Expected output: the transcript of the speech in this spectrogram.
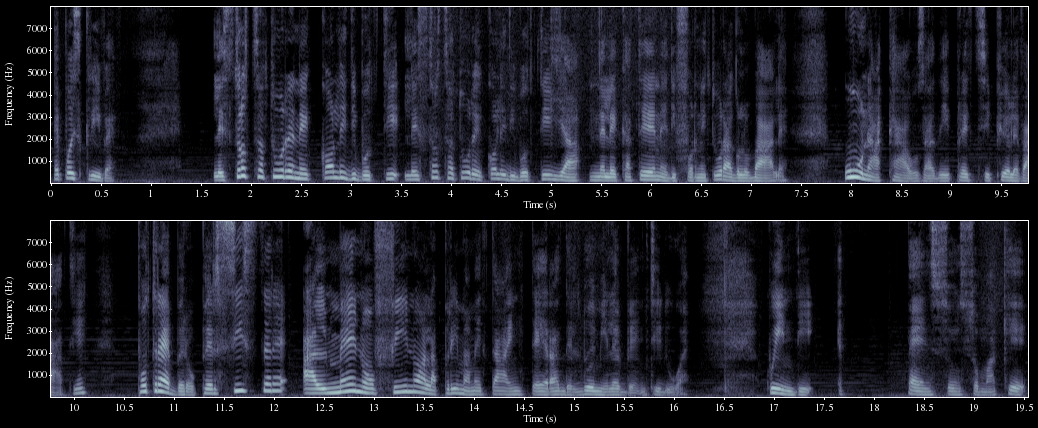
E poi scrive: le strozzature, botti- le strozzature e colli di bottiglia nelle catene di fornitura globale, una causa dei prezzi più elevati, potrebbero persistere almeno fino alla prima metà intera del 2022. Quindi penso insomma che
